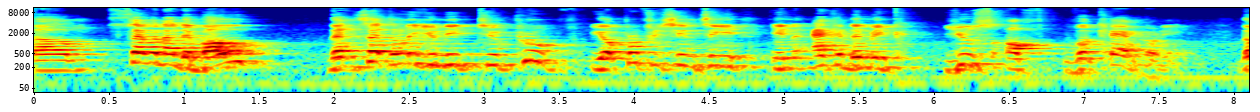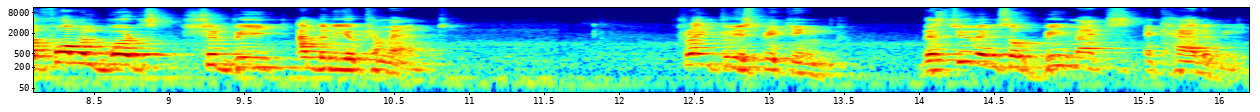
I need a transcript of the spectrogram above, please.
um, 7 and above, then certainly you need to prove your proficiency in academic use of vocabulary. The formal words should be under your command. Frankly speaking, the students of BMAX Academy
